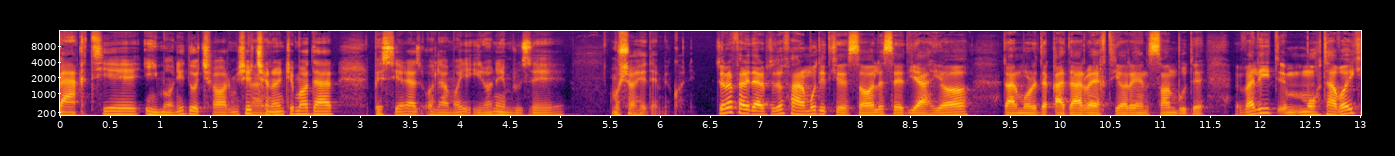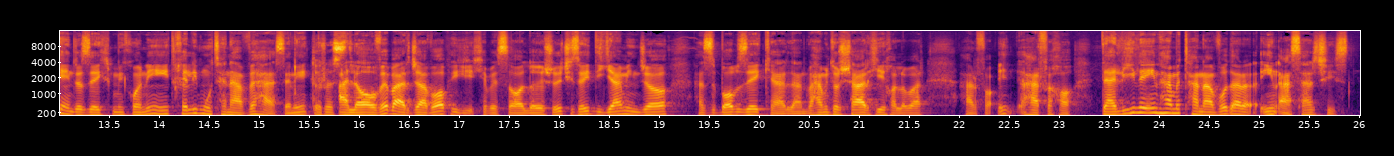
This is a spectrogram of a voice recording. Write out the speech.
بقتی ایمانی دوچار میشه. بله. چنان که ما در بسیاری از علمای ایران امروزه مشاهده می‌کنیم. جناب فرید در ابتدا فرمودید که سوال سید یحیی در مورد قدر و اختیار انسان بوده. ولی محتوایی که اینجا ذکر می‌کنید خیلی متنوع هست. یعنی درست. علاوه بر جوابی که به سوال داده شده چیزهای دیگه هم اینجا از باب ذکر کردن و همینطور شرحی حالا بر حرف این ها دلیل این همه تنوع در این اثر چیست؟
